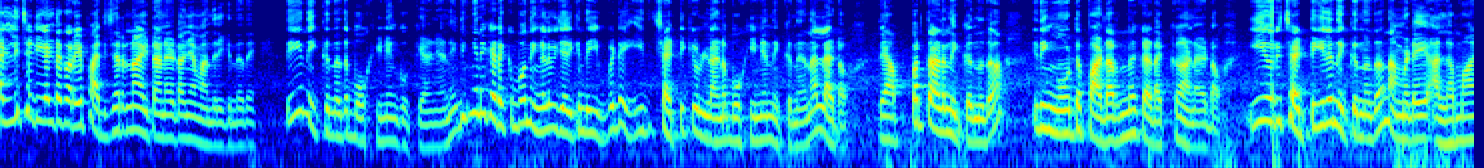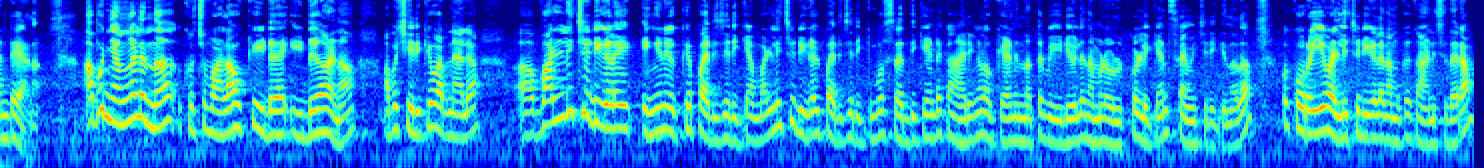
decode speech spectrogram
വള്ളിച്ചെടികളുടെ കുറേ പരിചരണമായിട്ടാണ് കേട്ടോ ഞാൻ വന്നിരിക്കുന്നത്. ഈ നിൽക്കുന്നത് ബൊഹീനിയം കുക്കിയാണ് ഇതിങ്ങനെ കിടക്കുമ്പോൾ നിങ്ങൾ വിചാരിക്കുന്നത് ഇവിടെ ഈ ചട്ടിക്കുള്ളിലാണ് ബൊഹീനിയം നിൽക്കുന്നത്. നല്ല കേട്ടോ ഇത് അപ്പുറത്താണ് നിൽക്കുന്നത്. ഇതിങ്ങോട്ട് പടർന്ന് കിടക്കുകയാണ് കേട്ടോ. ഈ ഒരു ചട്ടിയിൽ നിൽക്കുന്നത് നമ്മുടെ അലമാന്റെയാണ്. അപ്പോൾ ഞങ്ങളിന്ന് കുറച്ച് വളമൊക്കെ ഇടുക ഇടുകയാണ്. അപ്പോൾ ശരിക്കും പറഞ്ഞാൽ വള്ളിച്ചെടികളെ എങ്ങനെയൊക്കെ പരിചരിക്കാം? വള്ളിച്ചെടികൾ പരിചരിക്കുമ്പോൾ ശ്രദ്ധിക്കേണ്ട കാര്യങ്ങളൊക്കെയാണ് ഇന്നത്തെ വീഡിയോയിൽ നമ്മൾ ഉൾക്കൊള്ളിക്കാൻ ശ്രമിച്ചിരിക്കുന്നത്. അപ്പോൾ കുറേ വള്ളിച്ചെടികളെ നമുക്ക് കാണിച്ചു തരാം.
